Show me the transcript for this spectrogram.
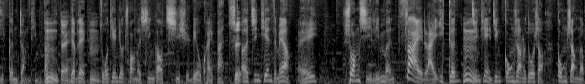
一根涨停板，嗯，对，对不对？嗯，昨天就创了新高，七十六块半，是。而今天怎么样？哎，双喜临门，再来一根，嗯，今天已经攻上了多少？攻上了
